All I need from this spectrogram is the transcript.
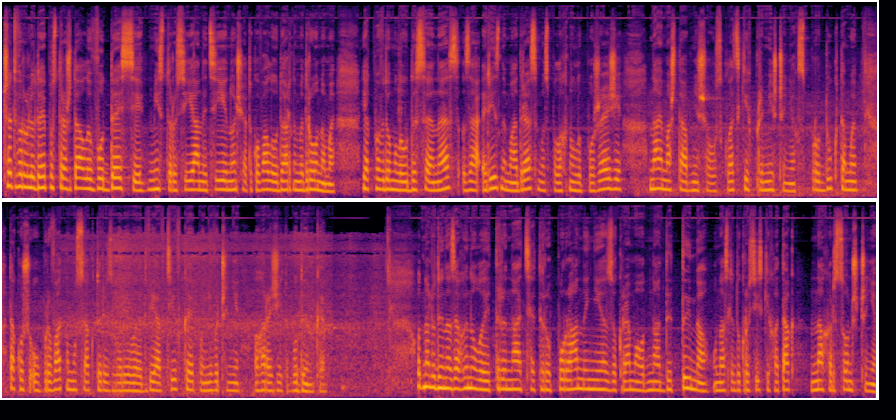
Четверо людей постраждали в Одесі. Місто росіяни цієї ночі атакували ударними дронами. Як повідомили у ДСНС, за різними адресами спалахнули пожежі. Наймасштабніше у складських приміщеннях з продуктами. Також у приватному секторі згоріли дві автівки, понівечені гаражі та будинки. Одна людина загинула і 13 поранені, зокрема одна дитина унаслідок російських атак на Херсонщині.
